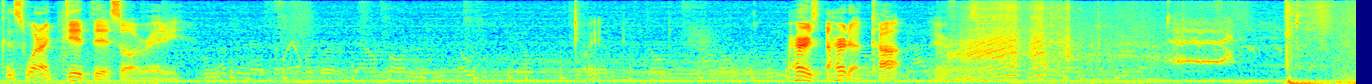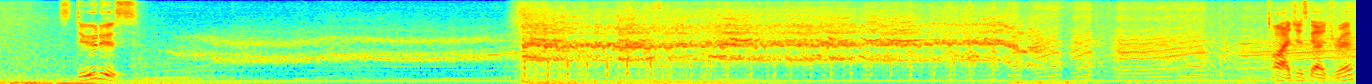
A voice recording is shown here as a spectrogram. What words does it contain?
Cause when I did this already. Wait. I heard I heard a cop. There. Let's do this. Oh, I just got a drift?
